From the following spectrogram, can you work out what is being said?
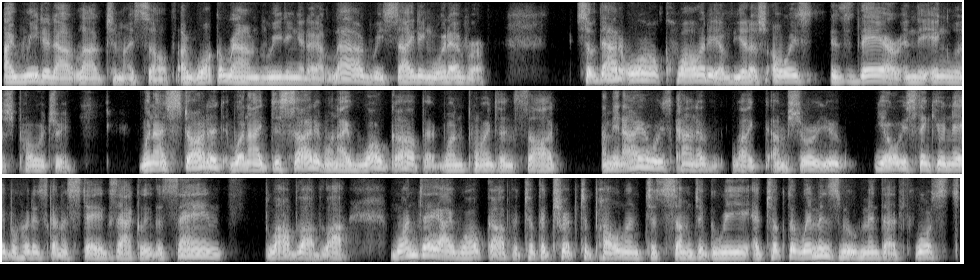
I read it out loud to myself. I walk around reading it out loud, reciting whatever. So that oral quality of Yiddish always is there in the English poetry. When I started, when I decided, when I woke up at one point and thought, I mean, I always kind of like, I'm sure you, you always think your neighborhood is going to stay exactly the same blah, blah, blah. One day I woke up, it took a trip to Poland to some degree. It took the women's movement that forced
